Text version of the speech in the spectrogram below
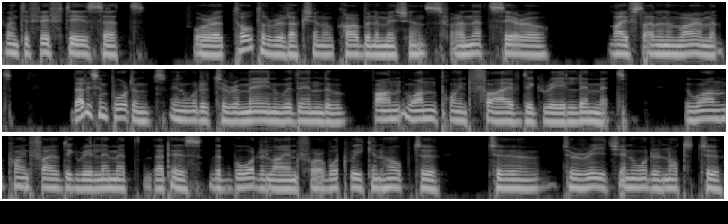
2050 is set for a total reduction of carbon emissions for a net zero lifestyle and environment. That is important in order to remain within the 1.5 degree limit. The 1.5 degree limit that is the borderline for what we can hope to to to reach in order not to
